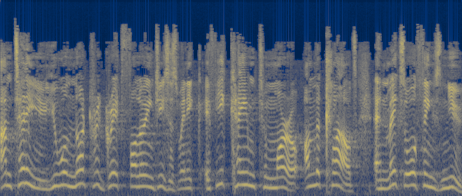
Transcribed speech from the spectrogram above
I'm telling you, you will not regret following Jesus when he, if he came tomorrow on the clouds and makes all things new.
